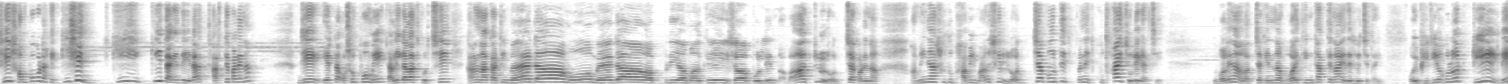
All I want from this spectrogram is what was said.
সেই সম্পর্কটাকে কিসে, কি কি তাগিদে এরা ছাড়তে পারে না? যে একটা অসভ্য মেয়ে গালিগালাজ করছে, কান্নাকাটি, ম্যাডাম, ও ম্যাডাম, আপনি আমাকে এইসব বললেন। বাবা, একটু লজ্জা করে না। আমি না শুধু ভাবি, মানুষের লজ্জা বলতে মানে কোথায় চলে গেছে? বলে না, লজ্জা কেন না ভয় তিন থাকতে না, এদের হয়েছে তাই। ওই ভিডিওগুলো টিল ডে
